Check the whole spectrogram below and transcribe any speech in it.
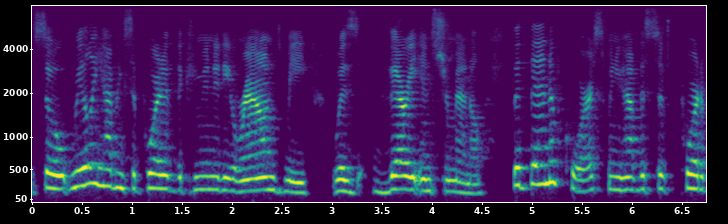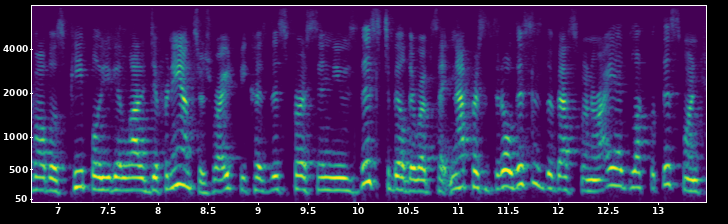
So, really having support of the community around me was very instrumental. But then, of course, when you have the support of all those people, you get a lot of different answers, right? Because this person used this to build their website, and that person said, oh, this is the best one, or I had luck with this one.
